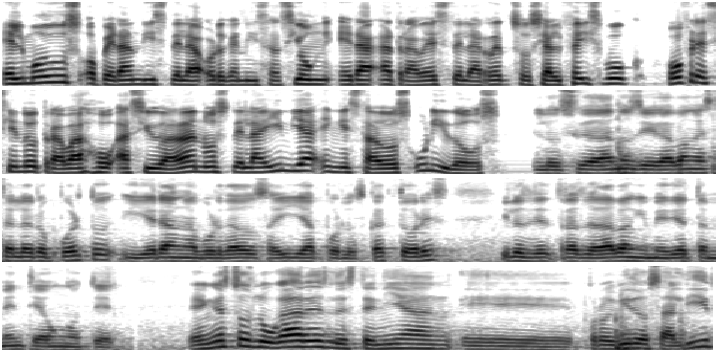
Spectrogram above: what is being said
El modus operandi de la organización era a través de la red social Facebook, ofreciendo trabajo a ciudadanos de la India en Estados Unidos. Los ciudadanos llegaban hasta el aeropuerto y eran abordados ahí ya por los captores y los trasladaban inmediatamente a un hotel. En estos lugares les tenían eh, prohibido salir,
